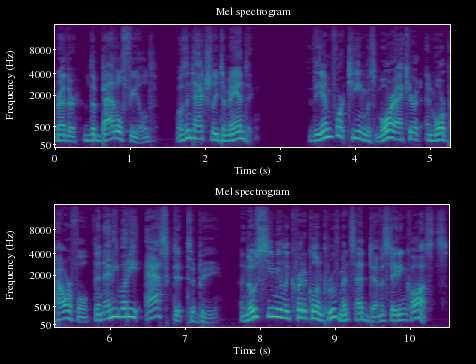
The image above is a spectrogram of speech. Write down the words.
rather, the battlefield, wasn't actually demanding. The M14 was more accurate and more powerful than anybody asked it to be, and those seemingly critical improvements had devastating costs.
